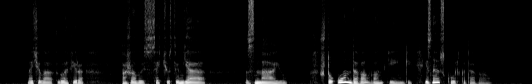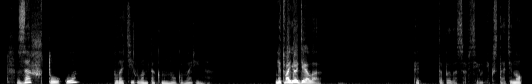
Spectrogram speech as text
— начала Глафира, пожалуй, с сочувствием, — я знаю, что он давал вам деньги, и знаю, сколько давал. За что он платил вам так много, Марина? — Не твое дело! Это было совсем не кстати, но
